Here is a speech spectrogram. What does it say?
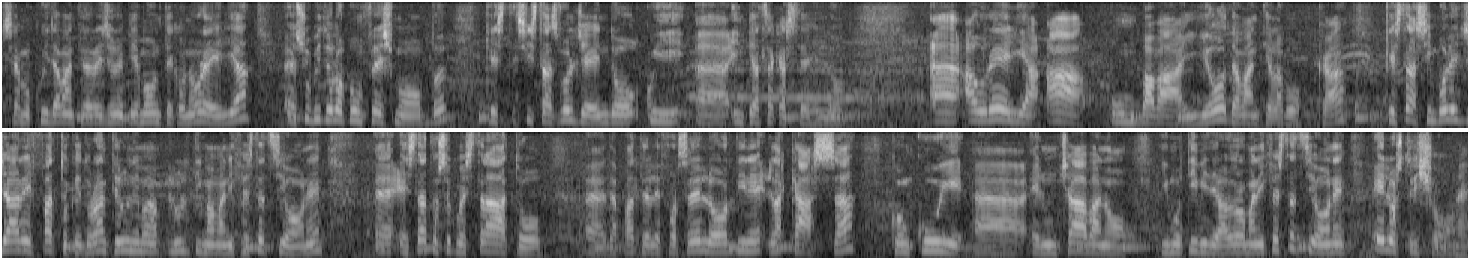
siamo qui davanti alla regione Piemonte con Aurelia, eh, subito dopo un flash mob che st- si sta svolgendo qui eh, in Piazza Castello. Uh, Aurelia ha un bavaglio davanti alla bocca che sta a simboleggiare il fatto che durante l'ultima, manifestazione eh, è stato sequestrato eh, da parte delle forze dell'ordine la cassa con cui eh, enunciavano i motivi della loro manifestazione e lo striscione.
